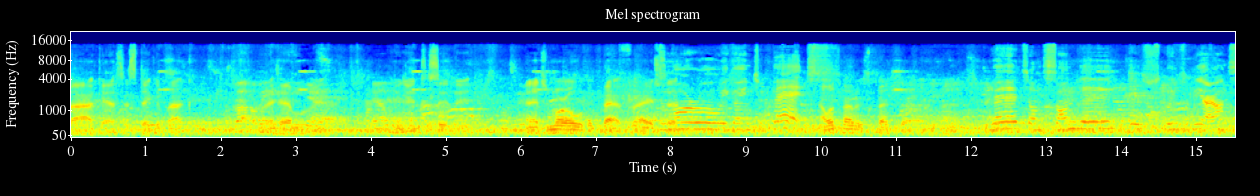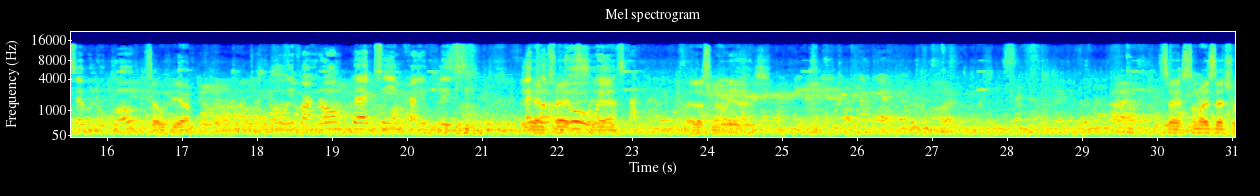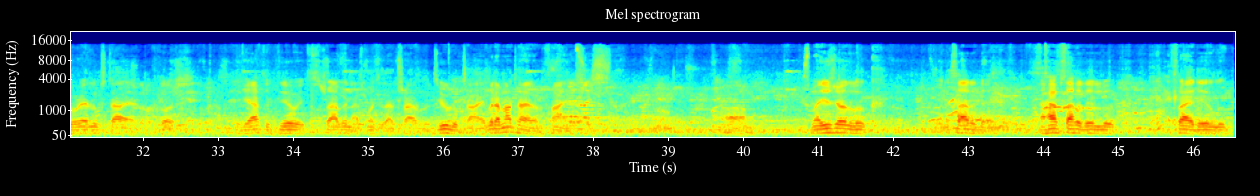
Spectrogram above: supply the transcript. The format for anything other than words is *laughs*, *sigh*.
Back, yes, let's take it back. Right here, moving again to Sydney. And then tomorrow will be Perth, right? So, Tomorrow we're going to Perth. now what time is Perth uh? Perth on Sunday. It's going to be around 7 o'clock. 7 p.m.? Oh, if I'm wrong, Perth team, can you please *laughs* let Yeah, us Perth, know when yeah. you start? Let us know, yes. So somebody said Sowore looks tired. Of course, you have to deal with traveling as much as I travel, I do look tired. But I'm not tired. I'm fine. It's just um, it's my usual look on a Saturday. I have Saturday look, Friday look.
